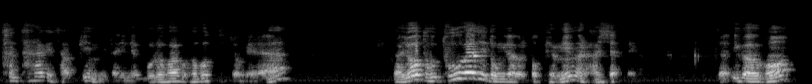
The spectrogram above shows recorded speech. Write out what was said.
탄탄하게 잡힙니다. 이제 무릎하고 허벅지 쪽에. 자, 요 두, 두 가지 동작을 또 병행을 하셔야 돼요. 자, 이거 하고,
